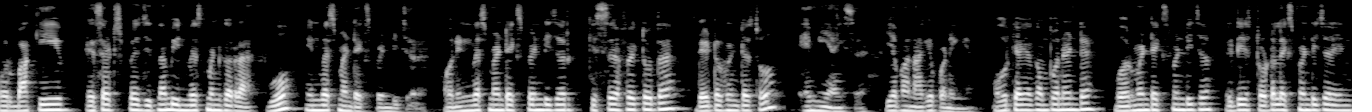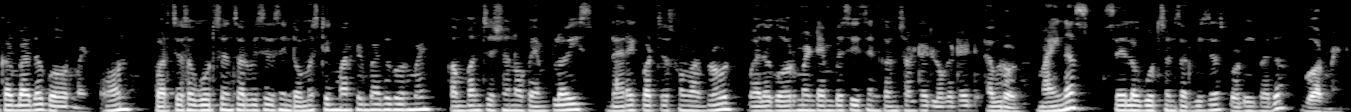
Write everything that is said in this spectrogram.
और बाकी एसेट्स पे जितना भी इन्वेस्टमेंट कर रहा है, वो इन्वेस्टमेंट एक्सपेंडिचर है। और इन्वेस्टमेंट एक्सपेंडिचर किससे अफेक्ट होता है? रेट ऑफ़ इंटरेस्ट हो एम ई आई से। ये अपन आगे पढ़ेंगे। और क्या क्या कंपोनेंट है? Government expenditure it is total expenditure incur by the government on purchase of goods and services in domestic market by the government compensation of employees direct purchase from abroad by the government embassies and consulates located abroad minus sale of goods and services produce by the government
